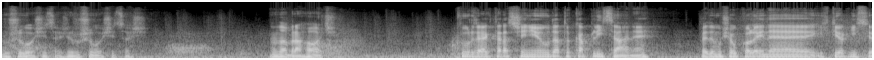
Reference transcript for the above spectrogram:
Ruszyło się coś, ruszyło się coś. No dobra, chodź. Kurde, jak teraz się nie uda, to kaplica, nie? Będę musiał kolejne ichtiornisy,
